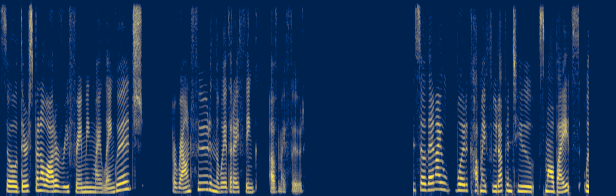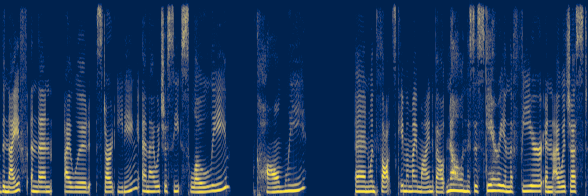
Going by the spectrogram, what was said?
So there's been a lot of reframing my language around food and the way that I think of my food. So then I would cut my food up into small bites with a knife, and then I would start eating, and I would just eat slowly, calmly, and when thoughts came in my mind about, no, and this is scary and the fear, and I would just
